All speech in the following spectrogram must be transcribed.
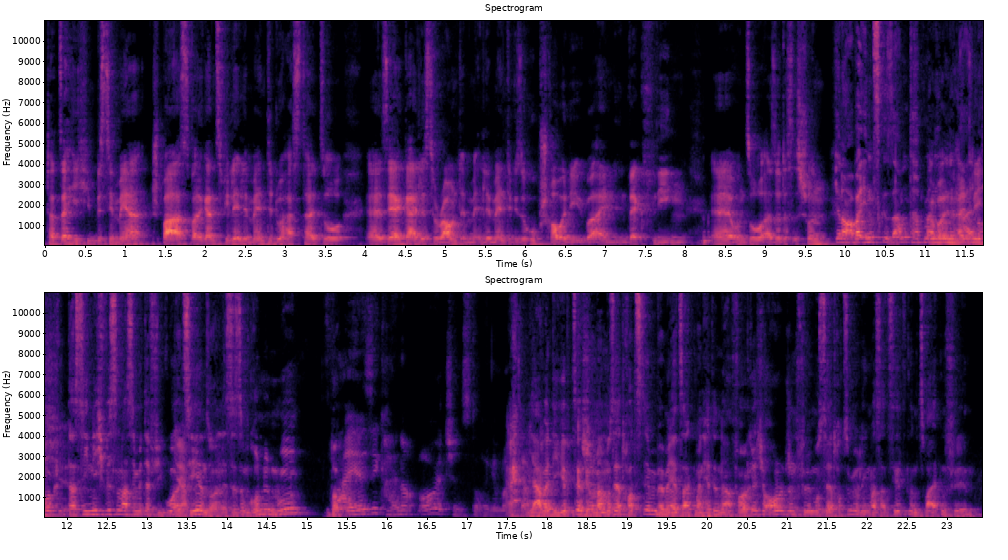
tatsächlich ein bisschen mehr Spaß, weil ganz viele Elemente, du hast halt so äh, sehr geile Surround-Elemente, wie so Hubschrauber, die über einen hinwegfliegen äh, und so. Also das ist schon. Genau, aber insgesamt hat man den Eindruck, dass sie nicht wissen, was sie mit der Figur ja. erzählen sollen. Es ist im Grunde nur weil sie keine Origin-Story gemacht haben. Ja, aber die gibt's ja schon. Man muss ja trotzdem, wenn man jetzt sagt, man hätte eine erfolgreiche Origin-Film, muss ja trotzdem überlegen, was erzählt du im zweiten Film.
